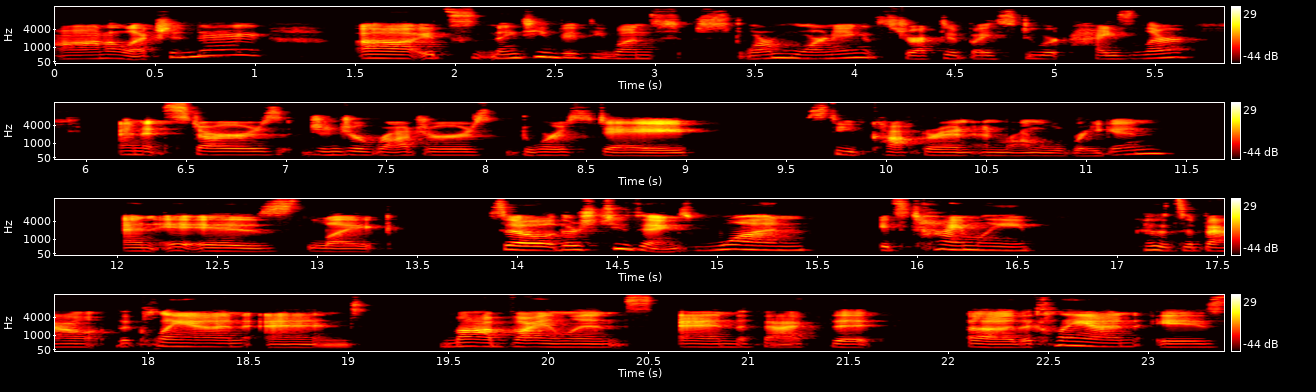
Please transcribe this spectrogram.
on election day. Uh, it's 1951's Storm Warning. It's directed by Stuart Heisler, and it stars Ginger Rogers, Doris Day, Steve Cochran, and Ronald Reagan. And it is like so. There's two things. One, it's timely because it's about the Klan and mob violence, and the fact that uh, the Klan is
